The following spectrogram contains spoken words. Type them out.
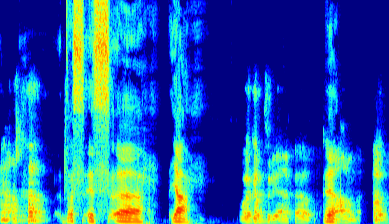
Ja. Das ist, äh, ja, Welcome to the NFL. Keine Ja. Ahnung. Also,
